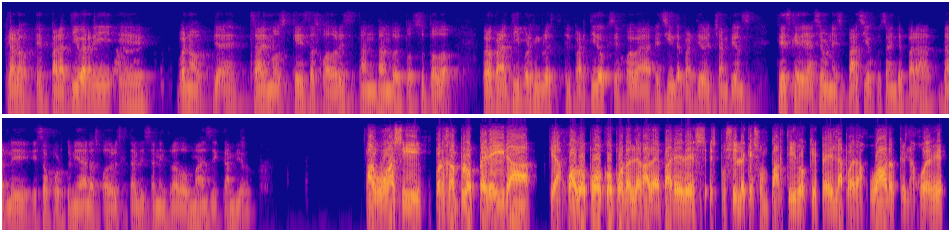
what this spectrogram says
Claro, eh, para ti, Barry, eh, bueno, ya sabemos que estos jugadores están dando todo, su todo, pero para ti, por ejemplo, el partido que se juega, el siguiente partido de Champions, ¿crees que debe ser un espacio justamente para darle esa oportunidad a los jugadores que tal vez han entrado más de cambio? Algunas sí, por ejemplo, Pereira, que ha jugado poco por la llegada de Paredes, es posible que es un partido que Pereira pueda jugar o que la juegue,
